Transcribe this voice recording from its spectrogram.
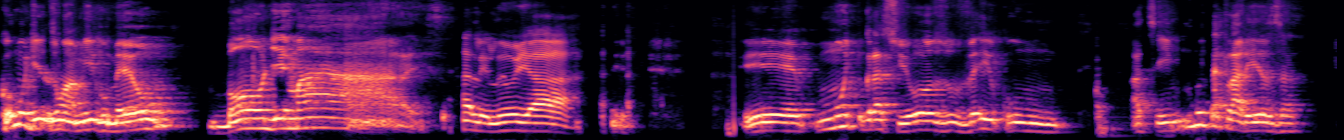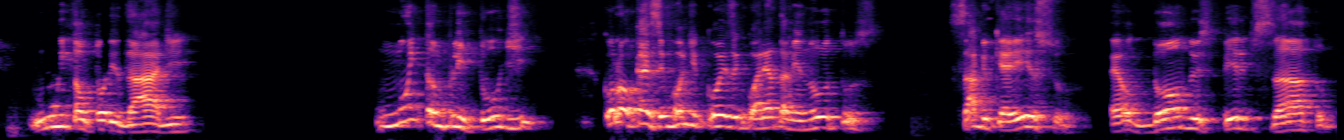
Como diz um amigo meu, bom demais. Aleluia! E muito gracioso, veio com assim muita clareza, muita autoridade, muita amplitude. Colocar esse monte de coisa em 40 minutos, sabe o que é isso? É o dom do Espírito Santo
